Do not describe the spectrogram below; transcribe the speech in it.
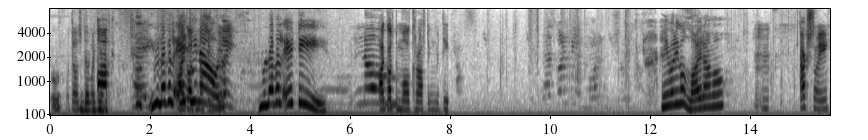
What else do that'd I get? good. You level 80 now. le- You level 80. I got the more crafting material. Anybody got light ammo? Mm-mm. Actually,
